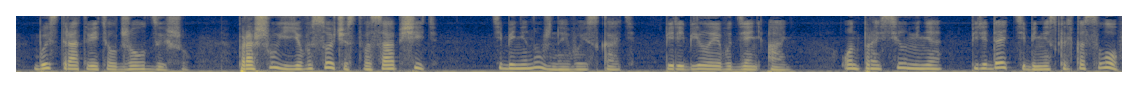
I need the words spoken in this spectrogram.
— быстро ответил Джоу Цзышу. «Прошу ее высочество сообщить». «Тебе не нужно его искать», — перебила его Дзянь Ань. «Он просил меня передать тебе несколько слов.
